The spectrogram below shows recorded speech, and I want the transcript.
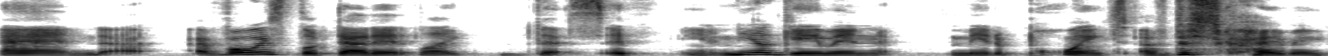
And I've always looked at it like this. If you know, Neil Gaiman made a point of describing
